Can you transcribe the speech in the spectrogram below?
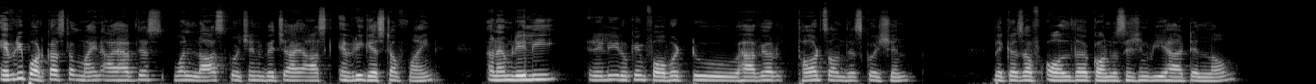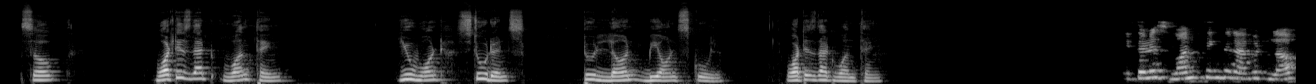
every podcast of mine, I have this one last question which I ask every guest of mine, and I'm really, really looking forward to have your thoughts on this question because of all the conversation we had till now. So, what is that one thing you want students to learn beyond school? What is that one thing? If there is one thing that I would love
